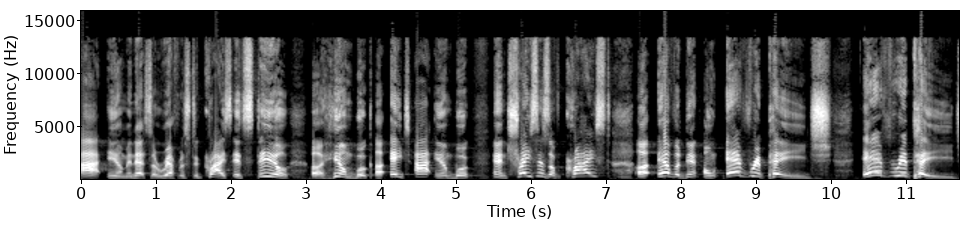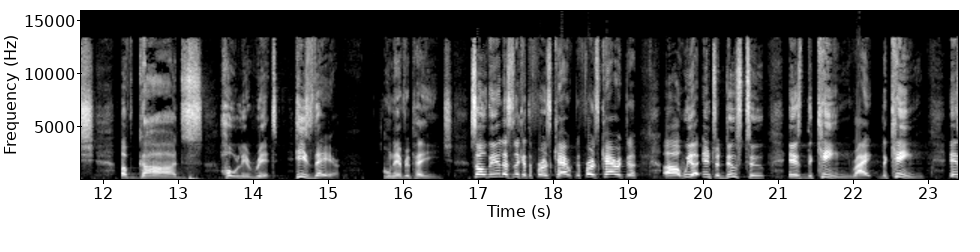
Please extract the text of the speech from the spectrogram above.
I M, and that's a reference to Christ. It's still a him book, a H I M book, and traces of Christ are evident on every page, every page of God's holy writ. He's there on every page. So then let's look at the first character. The first character uh, we are introduced to is the king, right? The king. Uh,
